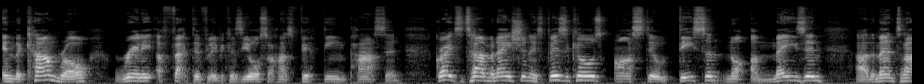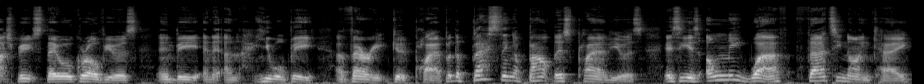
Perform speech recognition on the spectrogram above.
in the cam role really effectively because he also has 15 passing. Great determination. His physicals are still decent, not amazing. Uh, the mental attributes, they will grow, viewers, and be in it, and he will be a very good player. But the best thing about this player, viewers, is he is only worth 39k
